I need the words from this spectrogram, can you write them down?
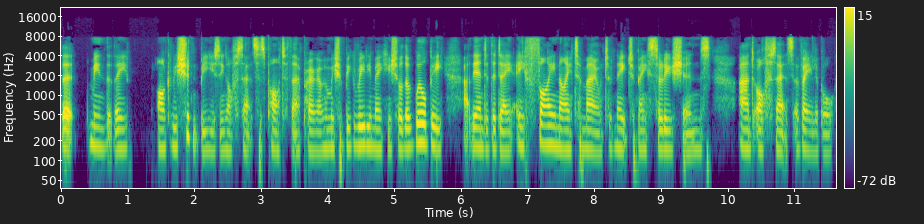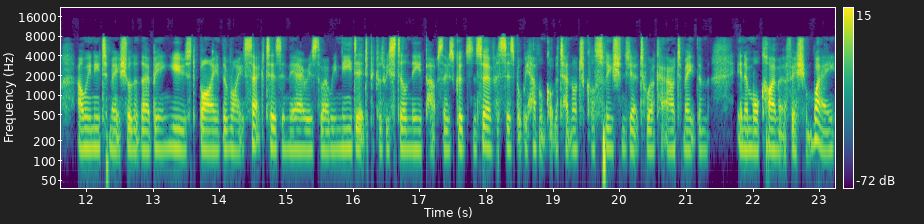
that mean that they arguably shouldn't be using offsets as part of their program. And we should be really making sure there will be, at the end of the day, a finite amount of nature based solutions and offsets available. And we need to make sure that they're being used by the right sectors in the areas where we need it because we still need perhaps those goods and services, but we haven't got the technological solutions yet to work out how to make them in a more climate efficient way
